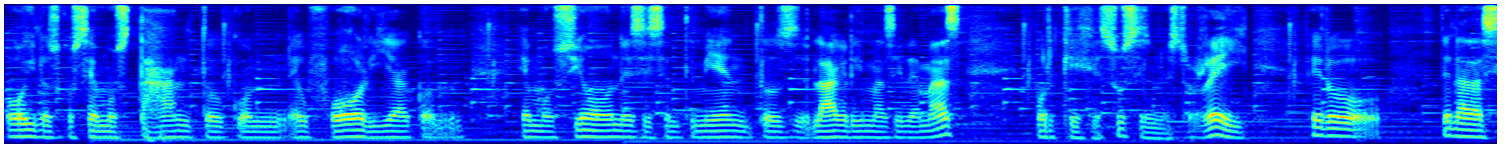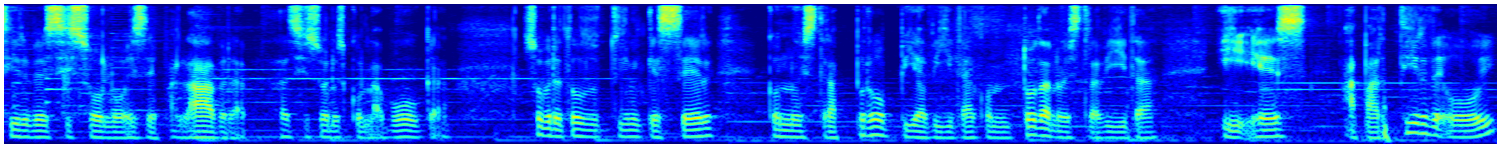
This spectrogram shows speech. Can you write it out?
hoy nos gocemos tanto con euforia, con emociones y sentimientos, lágrimas y demás, porque Jesús es nuestro Rey. Pero de nada sirve si solo es de palabra, si solo es con la boca. Sobre todo tiene que ser con nuestra propia vida, con toda nuestra vida, y es a partir de hoy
